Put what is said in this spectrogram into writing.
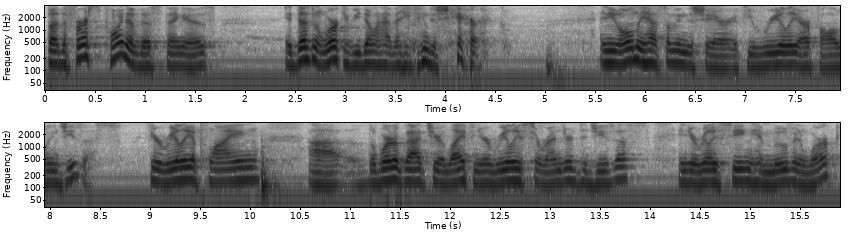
But the first point of this thing is it doesn't work if you don't have anything to share. And you only have something to share if you really are following Jesus. If you're really applying uh, the Word of God to your life and you're really surrendered to Jesus and you're really seeing Him move and work,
